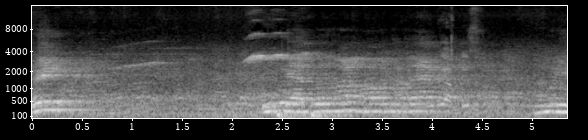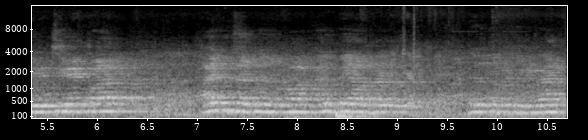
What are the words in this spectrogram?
இப்படி அற்புதமான மாவட்டத்தில் நம்முடைய வெற்றி வேட்பாளர் ஆயிரத்தி சட்டமன்ற கருப்பை நிறுத்தப்பட்டிருக்கிறார்.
